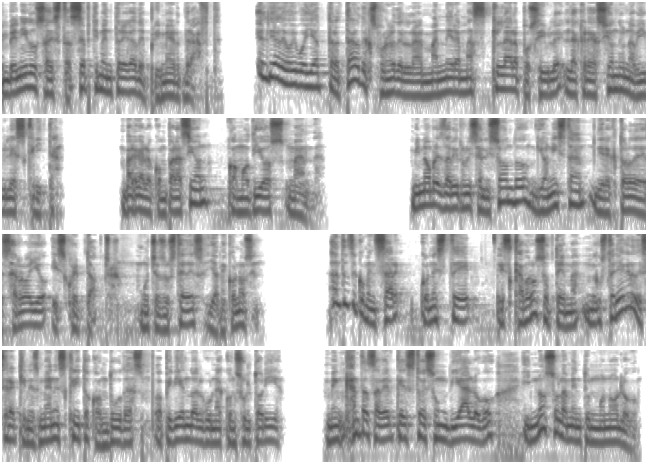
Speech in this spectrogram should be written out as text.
Bienvenidos a esta séptima entrega de Primer Draft. El día de hoy voy a tratar de exponer de la manera más clara posible la creación de una Biblia escrita. Valga la comparación, como Dios manda. Mi nombre es David Ruiz Elizondo, guionista, director de desarrollo y script doctor. Muchos de ustedes ya me conocen. Antes de comenzar con este escabroso tema, me gustaría agradecer a quienes me han escrito con dudas o pidiendo alguna consultoría. Me encanta saber que esto es un diálogo y no solamente un monólogo.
